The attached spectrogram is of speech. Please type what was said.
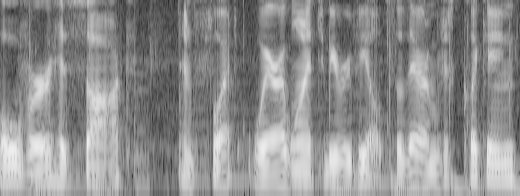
over his sock and foot where I want it to be revealed. So there I'm just clicking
